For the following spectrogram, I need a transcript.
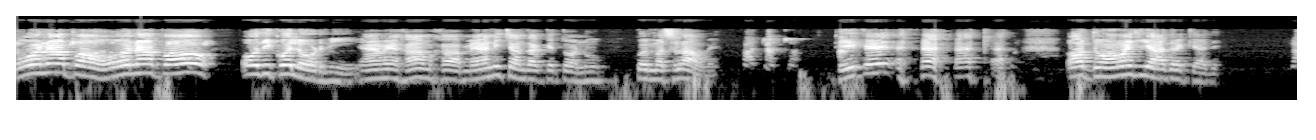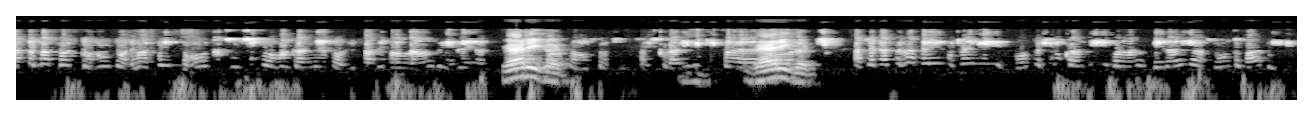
ਉਹ ਉਹ ਨਾ ਪਾਓ, ਉਹ ਨਾ ਪਾਓ, ਉਹਦੀ ਕੋਈ ਲੋੜ ਨਹੀਂ। ਐਵੇਂ ਖਾਮ ਖਾ ਮੈਂ ਨਹੀਂ ਚਾਹੁੰਦਾ ਕਿ ਤੁਹਾਨੂੰ ਕੋਈ ਮਸਲਾ ਹੋਵੇ। ਅੱਛਾ ਅੱਛਾ। ਠੀਕ ਹੈ। ਔਰ ਦੁਆਵਾਂ 'ਚ ਯਾਦ ਰੱਖਿਆ ਜੇ। ਹੈ। ਹਾਂ। ਵੈਰੀ ਗੁੱਡ ਤੁਹਾਨੂੰ ਸਬਸਕ੍ਰਾਈਬ ਵੀ ਕੀਤਾ ਹੈ Very good. ਅੱਛਾ ਡਾਕਟਰ ਸਾਹਿਬ ਮੈਂ ਕਿ ਬਹੁਤ ਸ਼ੁਰੂ ਕਰਦੀ ਹੈ ਦੇਣਾ ਜਾਂ ਸੂਣ ਤੋਂ ਬਾਅਦ ਦੇਈਏ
